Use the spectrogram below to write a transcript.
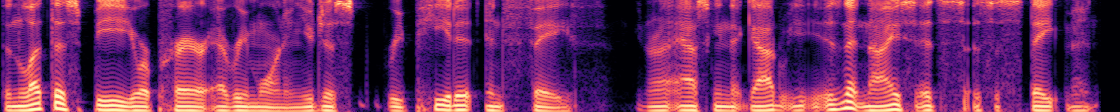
Then let this be your prayer every morning. You just repeat it in faith. You're not asking that God. Isn't it nice? It's it's a statement.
